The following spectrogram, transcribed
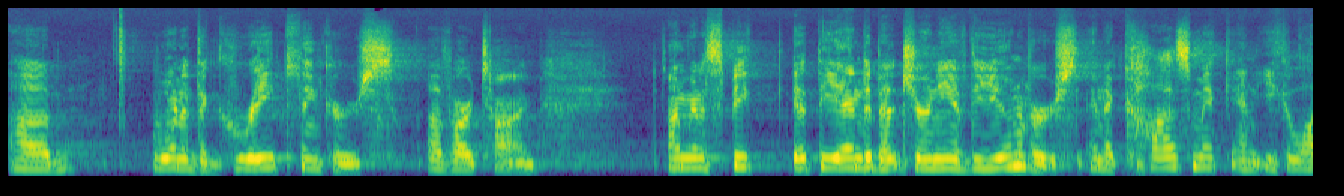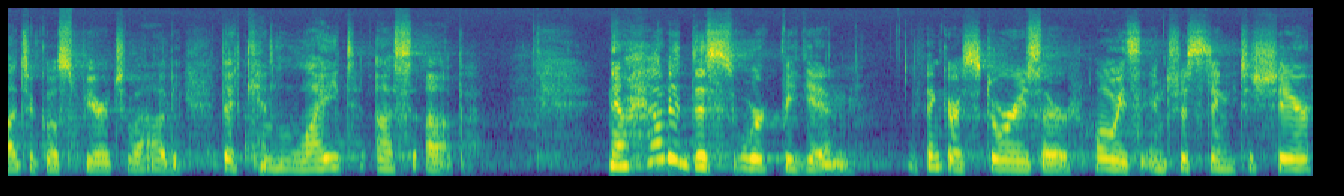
um, one of the great thinkers of our time. I'm going to speak at the end about journey of the universe and a cosmic and ecological spirituality that can light us up now, how did this work begin? I think our stories are always interesting to share.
